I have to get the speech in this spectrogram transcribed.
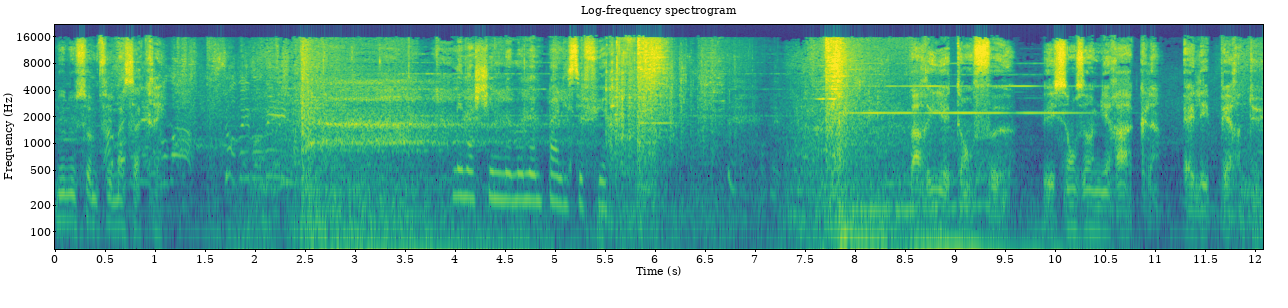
Nous nous sommes fait massacrer. Les machines ne m'ont même pas laissé fuir. Paris est en feu, et sans un miracle, elle est perdue.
